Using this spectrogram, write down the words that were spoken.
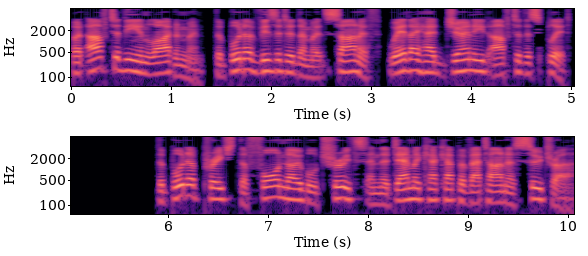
But after the Enlightenment, the Buddha visited them at Sarnath, where they had journeyed after the split. The Buddha preached the Four Noble Truths and the Dhammacakkappavattana Sutra,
